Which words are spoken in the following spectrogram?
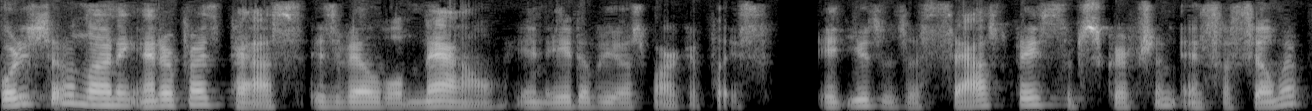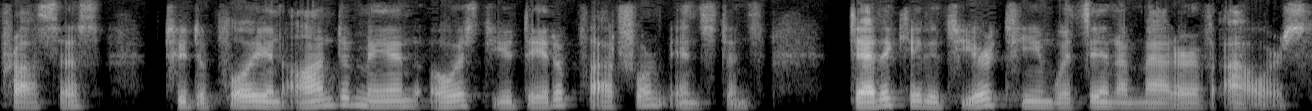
47 Lining Enterprise PaaS is available now in AWS Marketplace. It uses a SaaS-based subscription and fulfillment process to deploy an on-demand OSDU data platform instance dedicated to your team within a matter of hours.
